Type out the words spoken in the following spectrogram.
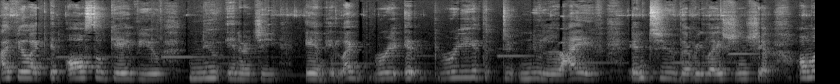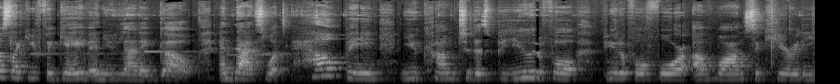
I feel like it also gave you new energy in it like it breathed new life into the relationship almost like you forgave and you let it go and that's what's helping you come to this beautiful beautiful four of wands security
